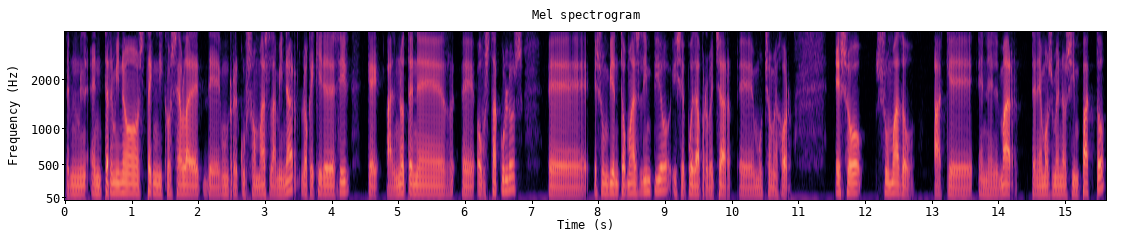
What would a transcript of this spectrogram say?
En, términos técnicos se habla de, un recurso más laminar, lo que quiere decir que al no tener eh, obstáculos eh, es un viento más limpio y se puede aprovechar eh, mucho mejor. Eso sumado a que en el mar tenemos menos impacto,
